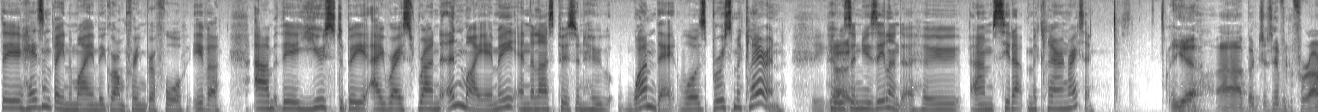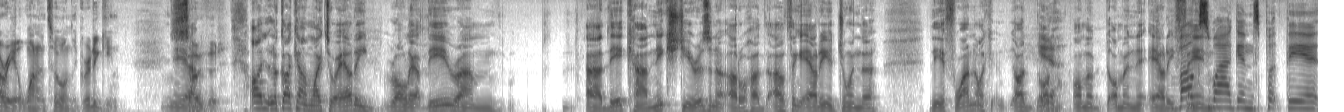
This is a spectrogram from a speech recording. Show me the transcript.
There hasn't been a Miami Grand Prix before, ever. Um, there used to be a race run in Miami, and the last person who won that was Bruce McLaren, There you who was a New Zealander who um, set up McLaren Racing. Yeah, uh, but just having Ferrari at one and two on the grid again, so good. I, look, I can't wait till Audi roll out their um, uh, their car next year, isn't it? Aroha? I think Audi had joined the the F1. I, I, Yeah. I'm, a, I'm an Audi fan. Volkswagen's put their.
